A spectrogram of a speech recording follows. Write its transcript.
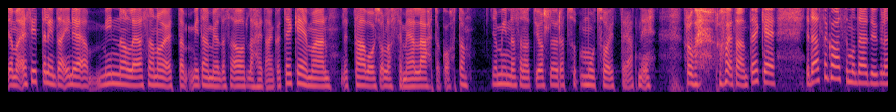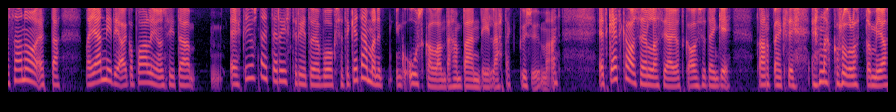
ja mä esittelin tämän idean Minnalle ja sanoin, että mitä mieltä sä oot, lähdetäänkö tekemään, että tämä voisi olla se meidän lähtökohta. Ja Minna sanoi, että jos löydät muut soittajat, niin ruve, ruvetaan tekemään. Ja tässä kohdassa mun täytyy kyllä sanoa, että mä jännitin aika paljon sitä, ehkä just näiden ristiriitojen vuoksi, että ketä mä nyt niin uskallan tähän bändiin lähteä kysymään. Että ketkä on sellaisia, jotka olisi jotenkin tarpeeksi ennakkoluulottomia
